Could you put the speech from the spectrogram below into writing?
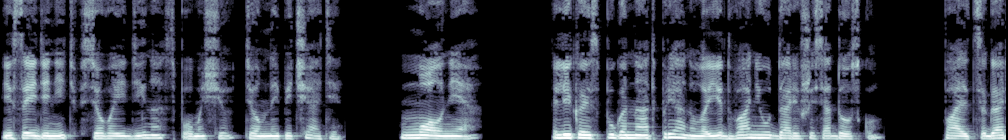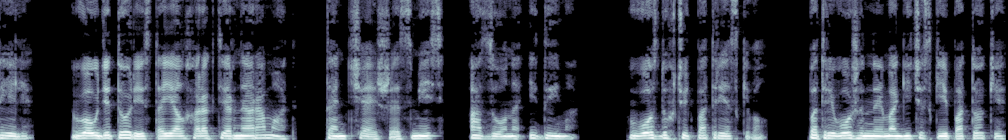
и соединить все воедино с помощью темной печати. Молния! Лика испуганно отпрянула, едва не ударившись о доску. Пальцы горели. В аудитории стоял характерный аромат, тончайшая смесь озона и дыма. Воздух чуть потрескивал. Потревоженные магические потоки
